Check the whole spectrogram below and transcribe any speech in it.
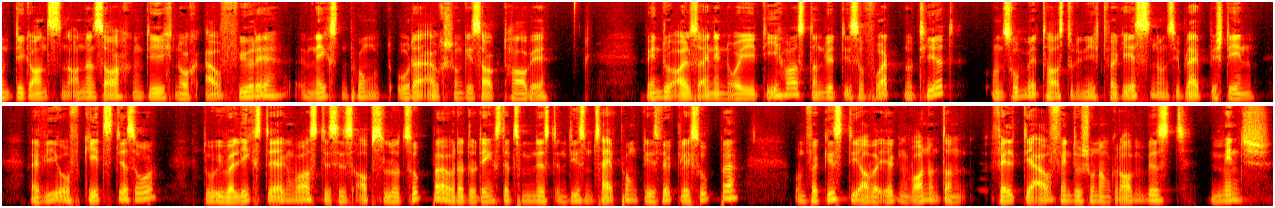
und die ganzen anderen Sachen, die ich noch aufführe im nächsten Punkt oder auch schon gesagt habe. Wenn du also eine neue Idee hast, dann wird die sofort notiert und somit hast du die nicht vergessen und sie bleibt bestehen. Weil wie oft geht's dir so? Du überlegst dir irgendwas, das ist absolut super oder du denkst dir zumindest in diesem Zeitpunkt, die ist wirklich super und vergisst die aber irgendwann und dann fällt dir auf, wenn du schon am Graben bist, Mensch,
